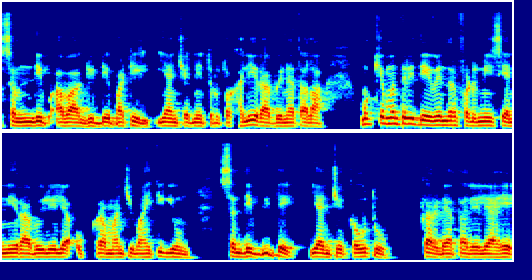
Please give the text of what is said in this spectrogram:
संदीप आबा गिड्डे पाटील यांच्या नेतृत्वाखाली राबविण्यात आला. मुख्यमंत्री देवेंद्र फडणवीस यांनी राबविलेल्या उपक्रमांची माहिती घेऊन संदीप गिड्डे यांचे कौतुक करण्यात आलेले आहे.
